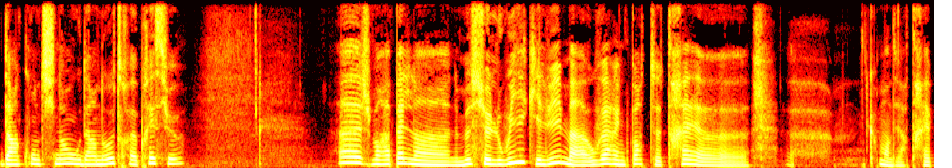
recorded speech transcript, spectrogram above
d'un continent ou d'un autre précieux? Euh, je me rappelle de Monsieur Louis qui lui m'a ouvert une porte très, euh, euh, comment dire, très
